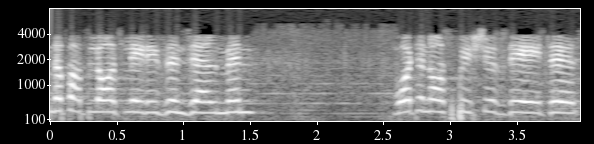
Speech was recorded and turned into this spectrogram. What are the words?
Round of applause, ladies and gentlemen. What an auspicious day it is.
